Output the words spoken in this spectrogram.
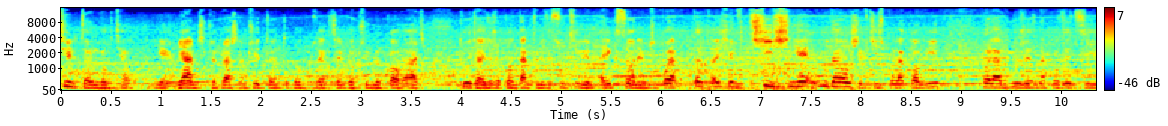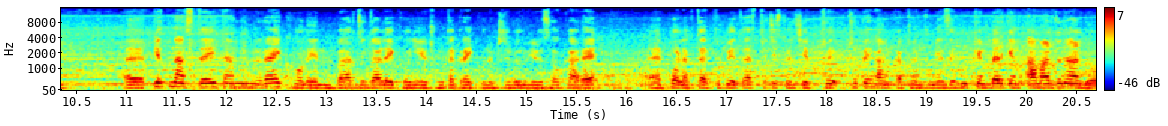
Chilton go chciał, nie, Bianchi, przepraszam, Chilton tylko tutaj chciał go przyblokować. Tutaj dużo kontaktów ze Sutinem, Eriksonem, czy Polak tutaj się wciśnie, udało się wciść Polakowi. Polak już jest na pozycji e, 15, tam Raikkonen bardzo daleko, nie wiem czy mu tak Raikkonen, czy żeby również dostał karę. E, Polak, tak, próbuje teraz przecisnąć się, Prze, przepychanka między Hülkenbergiem a Maldonado.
